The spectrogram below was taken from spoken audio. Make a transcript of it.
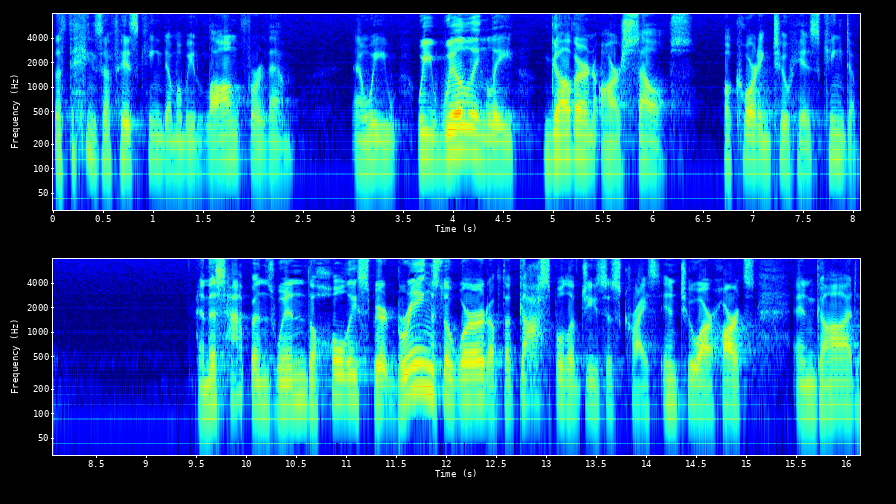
the things of his kingdom and we long for them and we, we willingly govern ourselves according to his kingdom. And this happens when the Holy Spirit brings the word of the gospel of Jesus Christ into our hearts, and God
